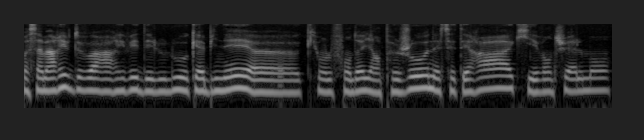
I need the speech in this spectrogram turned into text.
Moi, ça m'arrive de voir arriver des loulous au cabinet euh, qui ont le fond d'œil un peu jaune, etc., qui éventuellement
